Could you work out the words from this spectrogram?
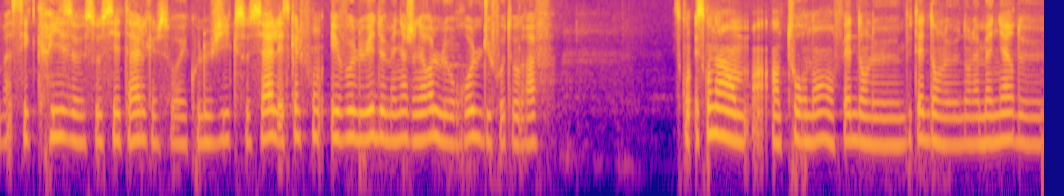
bah, ces crises sociétales, qu'elles soient écologiques, sociales, est-ce qu'elles font évoluer de manière générale le rôle du photographe? Est-ce qu'on est a un, un, tournant en fait dans le peut-être dans, le, dans la manière de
